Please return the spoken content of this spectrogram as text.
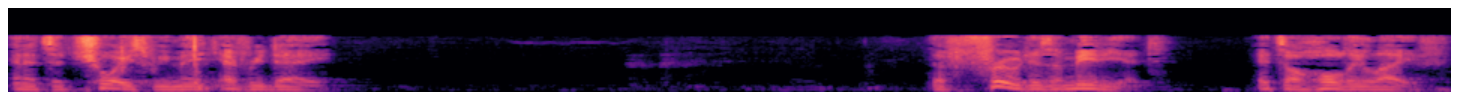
And it's a choice we make every day. The fruit is immediate. It's a holy life.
